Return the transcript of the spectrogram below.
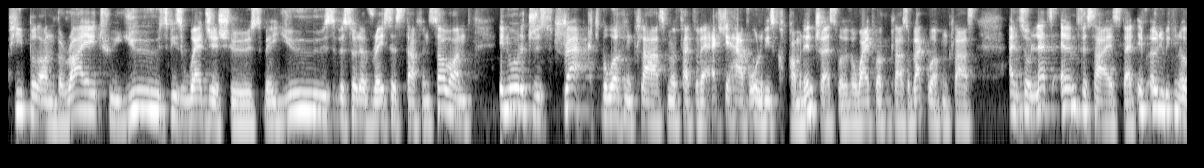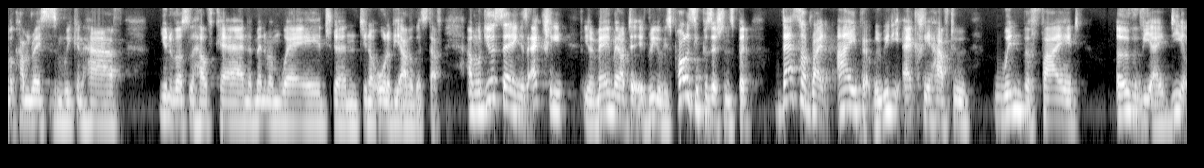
people on the right who use these wedge issues, they use the sort of racist stuff and so on in order to distract the working class from the fact that they actually have all of these common interests, whether the white working class or black working class. And so let's emphasize that if only we can overcome racism, we can have universal health care and a minimum wage and you know all of the other good stuff. And what you're saying is actually, you know, may or may not agree with these policy positions, but that's not right either. We really actually have to win the fight over the ideal.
